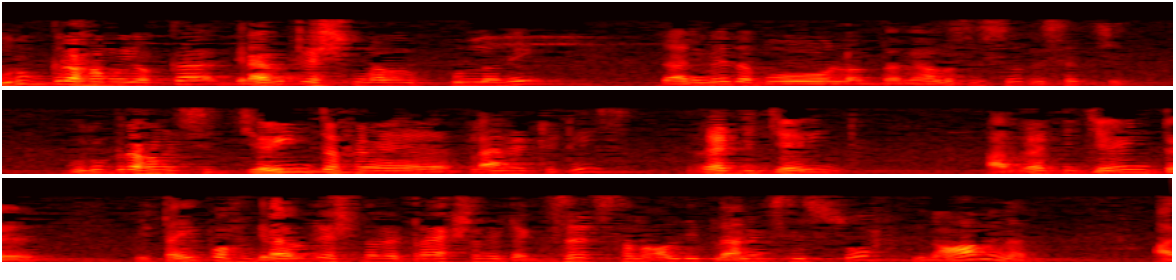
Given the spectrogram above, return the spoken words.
గురుగ్రహము యొక్క గ్రావిటేషనల్ పుల్ అని దాని మీద బోల్డ్ అంత అనాలిసిస్ రీసెర్చ్ గురుగ్రహం it's giant of a planet it is red giant ఆ red giant the type of gravitational attraction it exerts on all the planets is so phenomenal ఆ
